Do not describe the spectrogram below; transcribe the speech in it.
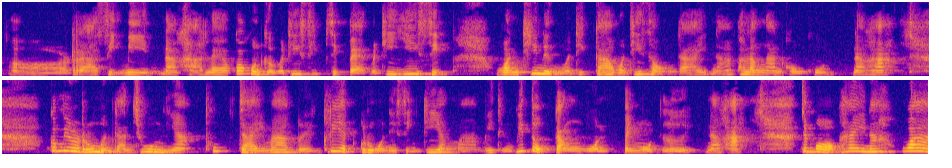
ราศีมีนนะคะแล้วก็คนเกิดวันที่ 10 18 วันที่ 20 วันที่ 1 วันที่ 9 วันที่ 2 ได้นะพลังงานของคุณนะคะก็ไม่รู้เหมือนกันช่วงเนี้ยทุกใจมากเลยเครียดกลัวในสิ่งที่ยังมาไม่ถึงวิตกกังวลไปหมดเลยนะคะ จะบอกให้นะว่า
